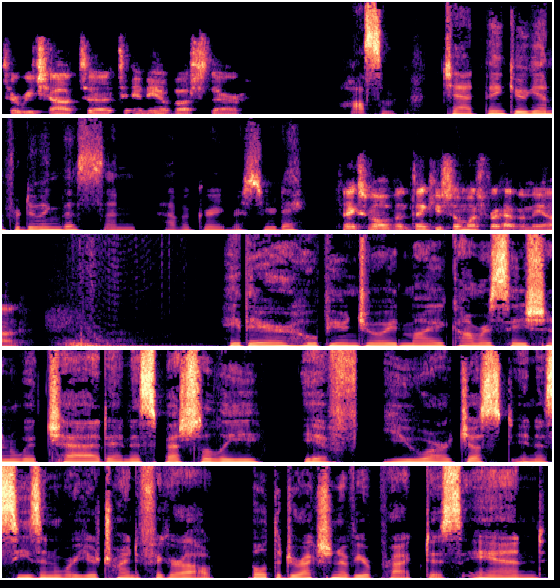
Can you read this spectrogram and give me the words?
to reach out to, to any of us there. Awesome, Chad. Thank you again for doing this, and have a great rest of your day. Thanks, Melvin. Thank you so much for having me on. Hey there. Hope you enjoyed my conversation with Chad, and especially if you are just in a season where you're trying to figure out both the direction of your practice and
